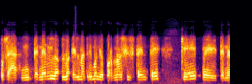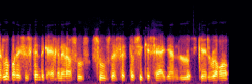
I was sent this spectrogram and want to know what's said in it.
o sea, tener el matrimonio por no existente que eh, tenerlo por existente que haya generado sus, sus defectos y que se hayan que luego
